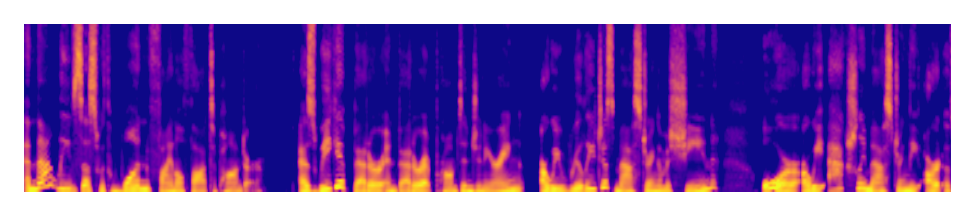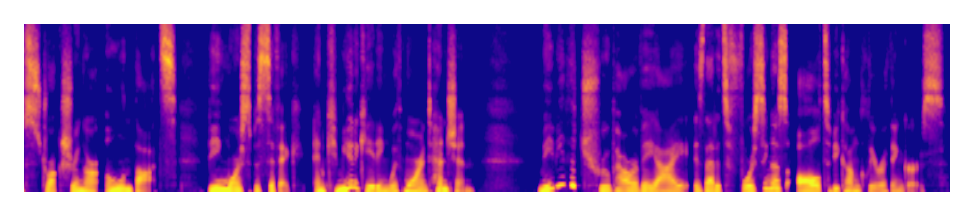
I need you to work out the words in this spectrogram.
And that leaves us with one final thought to ponder. As we get better and better at prompt engineering, are we really just mastering a machine? Or are we actually mastering the art of structuring our own thoughts, being more specific, and communicating with more intention? Maybe the true power of AI is that it's forcing us all to become clearer thinkers.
